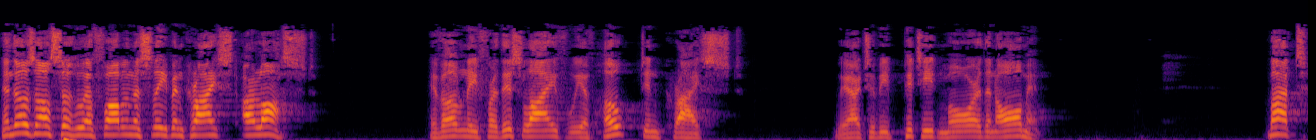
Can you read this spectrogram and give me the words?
And those also who have fallen asleep in Christ are lost. If only for this life we have hoped in Christ, we are to be pitied more than all men. But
